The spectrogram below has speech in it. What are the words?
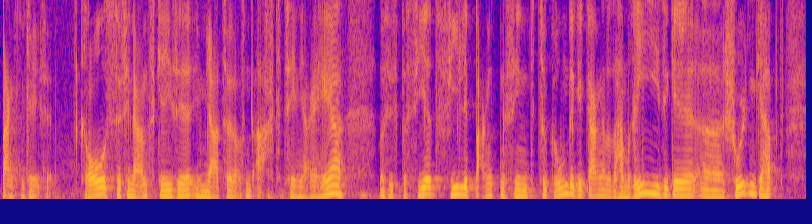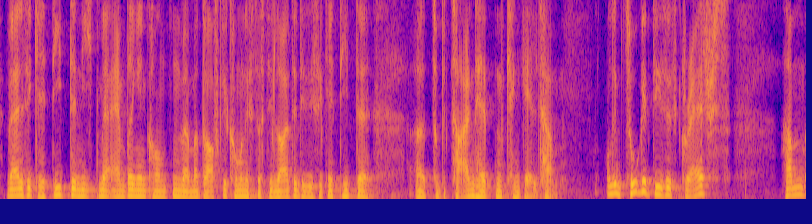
Bankenkrise. Große Finanzkrise im Jahr 2008, zehn Jahre her. Was ist passiert? Viele Banken sind zugrunde gegangen oder haben riesige äh, Schulden gehabt, weil sie Kredite nicht mehr einbringen konnten, weil man draufgekommen ist, dass die Leute, die diese Kredite äh, zu bezahlen hätten, kein Geld haben. Und im Zuge dieses Crashs haben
